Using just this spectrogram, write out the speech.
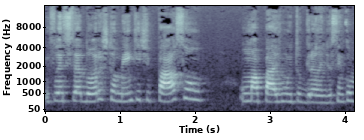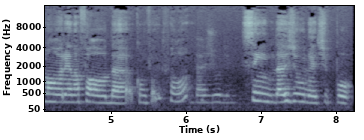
influenciadoras também, que te passam uma paz muito grande. Assim como a Lorena falou da... Como foi que falou? Da Júlia. Sim, da Júlia, tipo,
